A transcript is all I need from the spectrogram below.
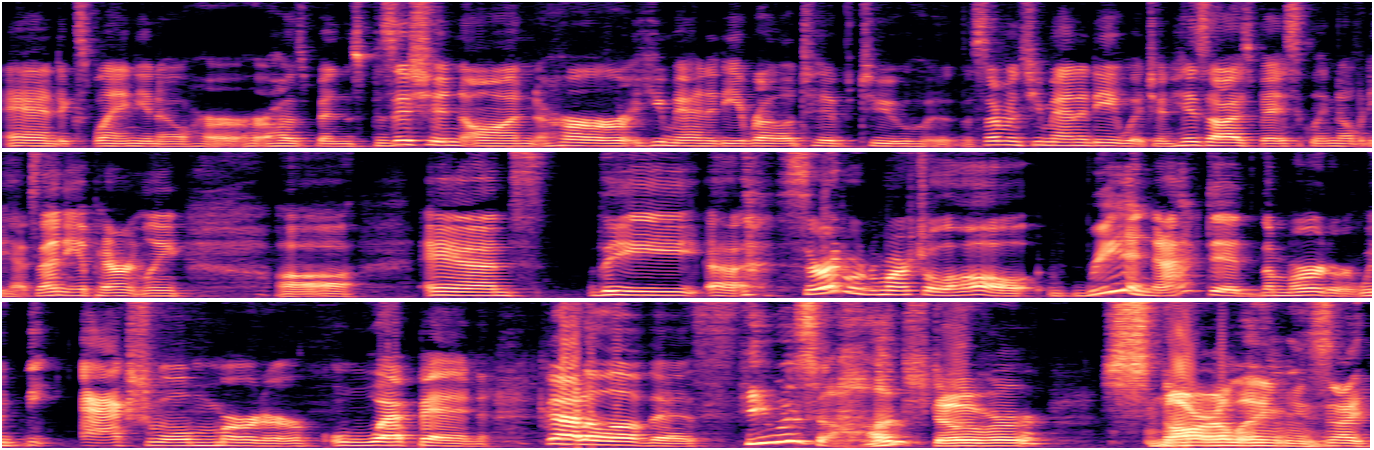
and explain you know her her husband's position on her humanity relative to the servant's humanity which in his eyes basically nobody has any apparently uh, and the uh, Sir Edward Marshall Hall reenacted the murder with the actual murder weapon. Gotta love this. He was hunched over, snarling. Like,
